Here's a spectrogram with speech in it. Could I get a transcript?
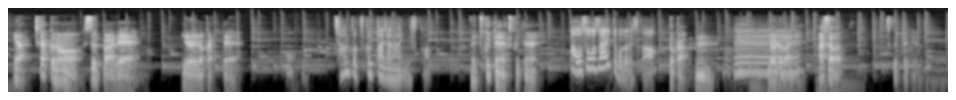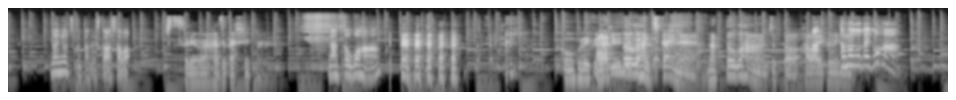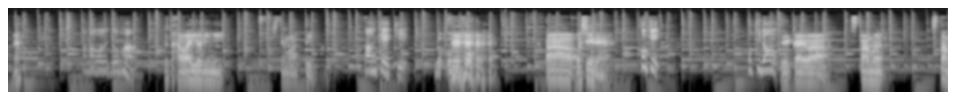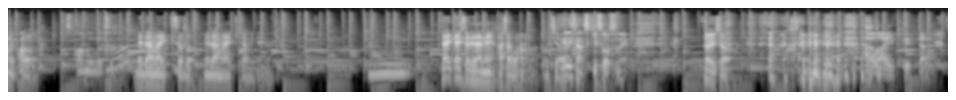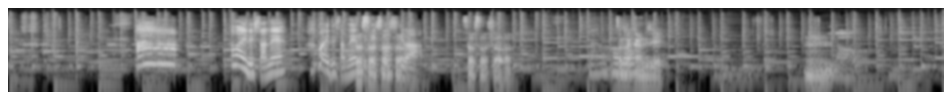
いや近くのスーパーでいろいろ買って。ちゃんと作ったじゃないですか。で作ってない作ってない。あ、お惣菜ってことですか？とかうん。夜はね。朝は作ったけど。ちょ何を作ったんですか朝は？っとそれは恥ずかしいか納豆ご飯？コーンフレーク納豆ご飯。近いね。納豆ご飯ちょっとハワイ風に。ちょ卵かけご飯。えご飯。っとハワイ寄りにしてもらっていい？パンケーキ。ロコモコ。ああ惜しいね。ポキ。ポキ丼。正解はスパム。スパムとスパムムスブ。目玉焼きそうそう。目玉焼きとみたいな。うん。大体それだね朝ごはんはうちは。エリさん好きそうっすね。そうでしょ。ハワイって言ったら。あー。ハワイでしたね。ハワイでしたねそう結そうそうそう。そうそうそう。なるほど。そんな感じ。ういいん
